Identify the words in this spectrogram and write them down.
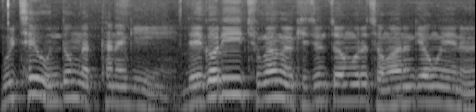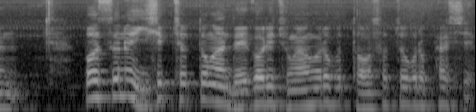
물체의 운동 나타내기. 네거리 중앙을 기준점으로 정하는 경우에는 버스는 20초 동안 네거리 중앙으로부터 서쪽으로 80.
